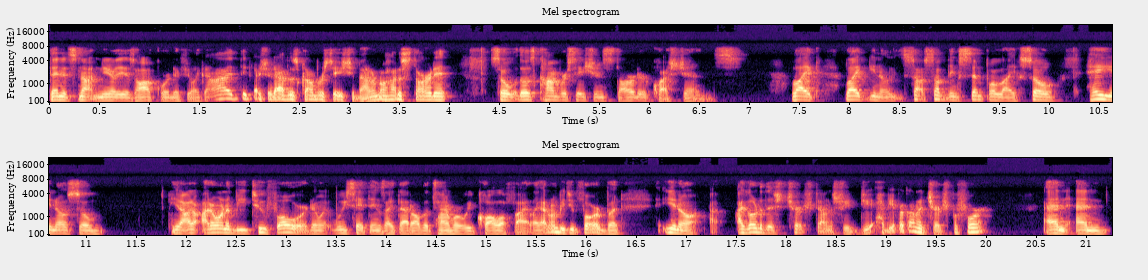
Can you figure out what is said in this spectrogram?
then it's not nearly as awkward. If you're like, I think I should have this conversation, but I don't know how to start it. So those conversation starter questions, like like you know so, something simple like, so hey, you know, so you know, I, I don't want to be too forward. And we say things like that all the time where we qualify. Like, I don't want to be too forward, but, you know, I, I go to this church down the street. You, have you ever gone to church before? And and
